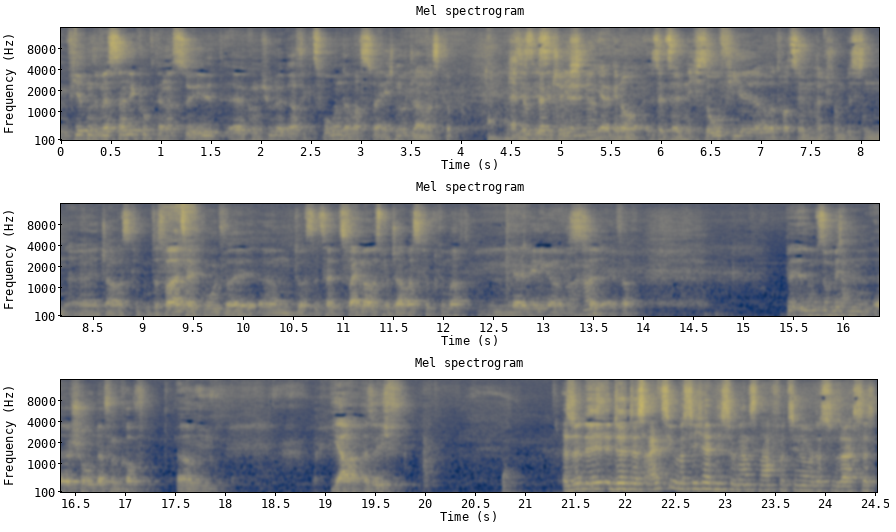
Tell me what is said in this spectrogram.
im vierten Semester angeguckt, dann hast du eh äh, Computergrafik 2 und da machst du eigentlich nur JavaScript. Also es ist jetzt nicht, ne? ja genau, ist jetzt halt nicht so viel, aber trotzdem halt schon ein bisschen äh, JavaScript. Und das war jetzt halt gut, weil ähm, du hast jetzt halt zweimal was mit JavaScript gemacht, mehr oder weniger. Das ist Aha. halt einfach so ein bisschen äh, schon dafür im Kopf. Ähm, ja, also ich Also äh, das Einzige, was ich halt nicht so ganz nachvollziehen habe, dass du sagst, dass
